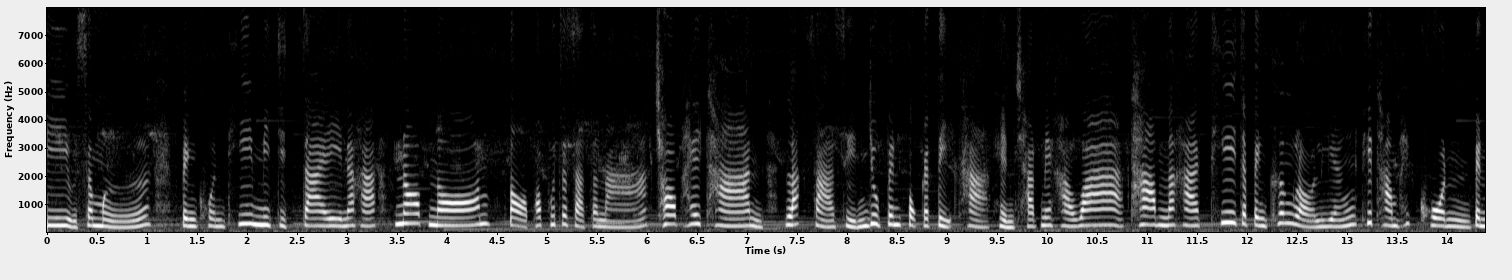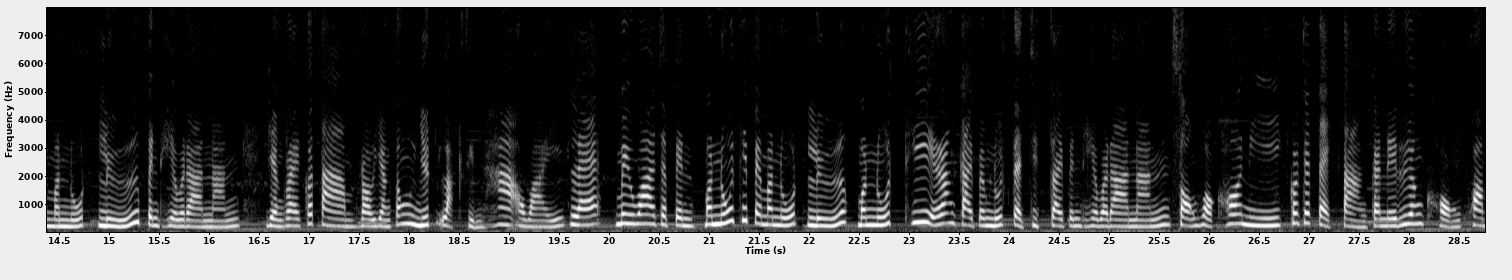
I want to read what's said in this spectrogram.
ดีอยู่เสมอ เป็นคนที่มีจิตใจนะคะ นอบน้อมต่อพระพุทธศาสนา ชอบให้ทาน รักษาศีลอยู่เป็นปกติค่ะ เห็นชัดไหมคะว่าธรรมนะคะที่จะเป็นเครื่องหล่อเลี้ยงที่ทำให้คนเป็นมนุษย์ หรือเป็นเทวดานั้นอย่างไรก็ตามเรายังต้องยึดหลักศีลห้าเอาไว้ และไม่ว่าจะเป็นมนุษย์ที่เป็นมนุษย์ หรือมนุษย์ที่ร่างกายเป็นมนุษย์ แต่จิตใจเป็นเทวดานั้นสองหัวข้อนี้ก็จะแตกต่างกันในเรื่องของความ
